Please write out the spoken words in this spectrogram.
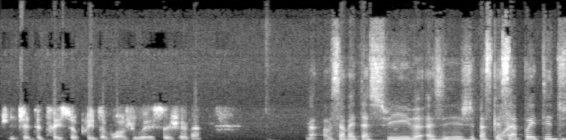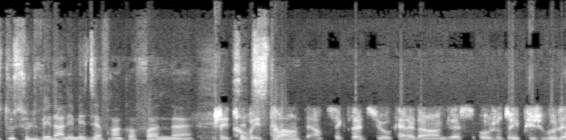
j'étais très surpris de voir jouer ce jeu-là. Ah, Ça va être à suivre euh, parce que Ouais. ça n'a pas été du tout soulevé dans les médias francophones. euh, J'ai trouvé histoire. 30 articles là-dessus au Canada anglais aujourd'hui, puis je voulais,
